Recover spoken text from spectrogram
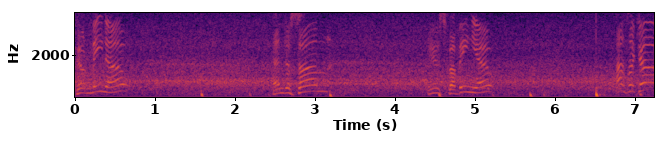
Firmino. Henderson. Here's Fabinho. Has a go.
